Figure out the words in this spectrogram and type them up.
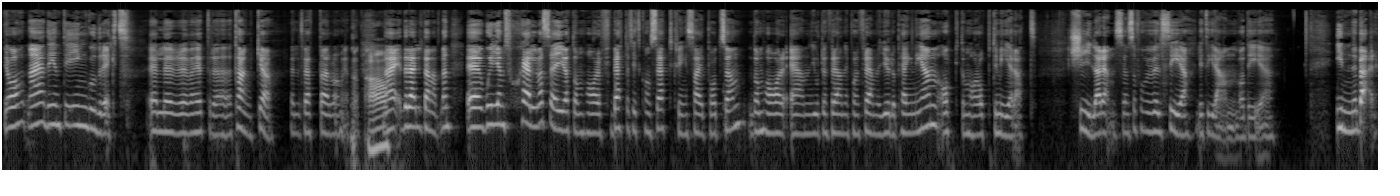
Ja, nej, det är inte Ingo direkt. Eller vad heter det? Tanka. Eller tvätta eller vad de heter. Ja. Nej, det där är lite annat. Men eh, Williams själva säger ju att de har förbättrat sitt koncept kring sidepodsen. De har en, gjort en förändring på den främre hjulupphängningen och de har optimerat kylaren. Sen så får vi väl se lite grann vad det innebär.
